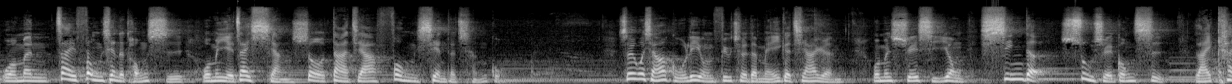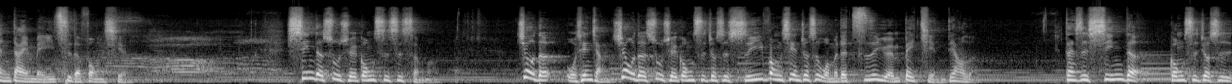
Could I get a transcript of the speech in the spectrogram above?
我们在奉献的同时，我们也在享受大家奉献的成果。所以我想要鼓励我们 Future 的每一个家人，我们学习用新的数学公式来看待每一次的奉献。新的数学公式是什么？旧的我先讲，旧的数学公式就是十一奉献，就是我们的资源被减掉了。但是新的公式就是。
